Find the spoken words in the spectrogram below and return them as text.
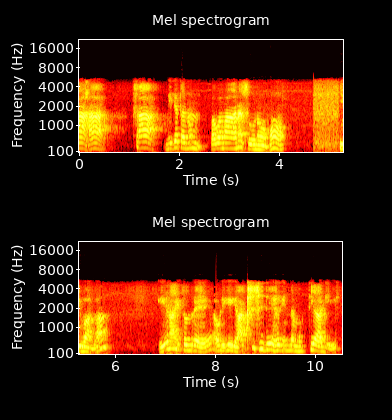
ಆಹ ಸಾ ನಿಜತನುಂ ಪವಮಾನ ಸೂನೋಹೋ ಇವಾಗ ಏನಾಯಿತು ಅಂದ್ರೆ ಅವಳಿಗೆ ರಾಕ್ಷಸಿ ದೇಹದಿಂದ ಮುಕ್ತಿಯಾಗಿ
